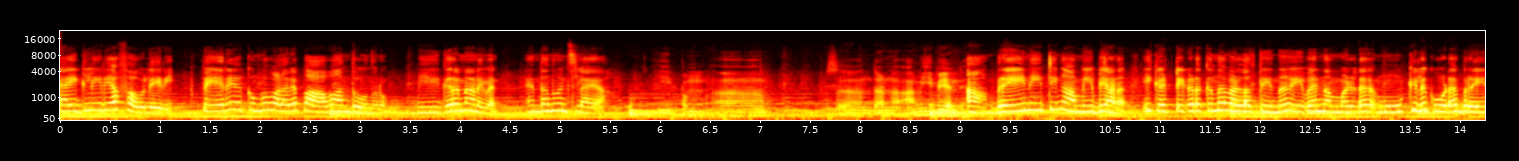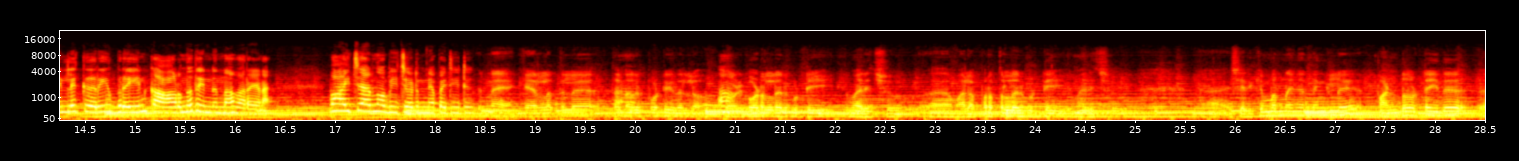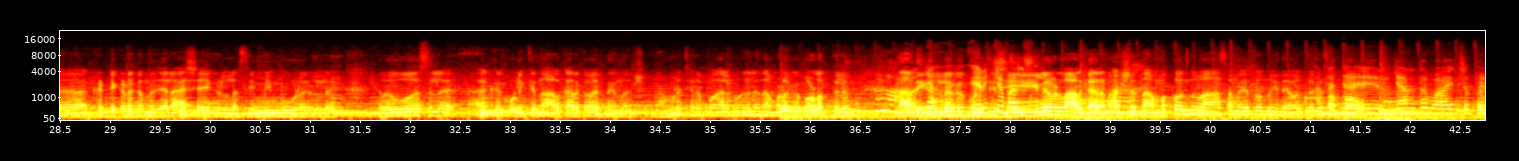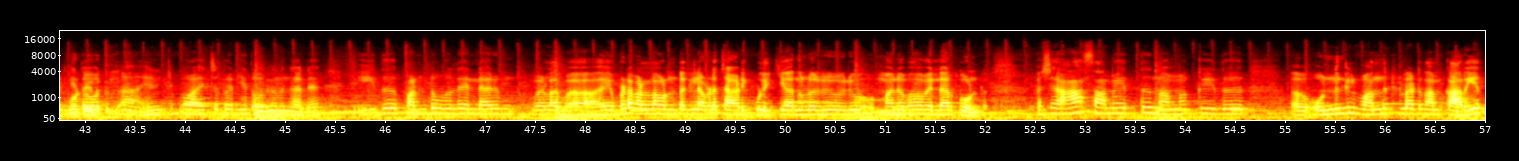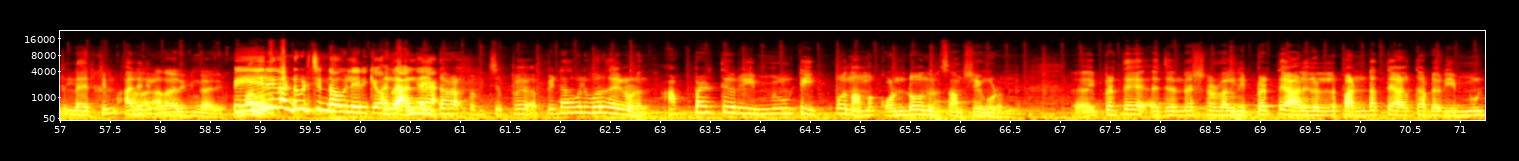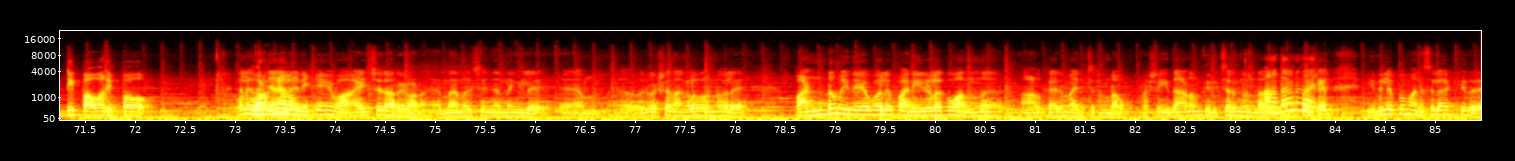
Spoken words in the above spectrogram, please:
നൈഗ്ലീരിയ ഫൗലേരി. പേര് കേൾക്കുമ്പോൾ വളരെ പാവാന്ന് തോന്നുന്നു. ഭീകരനാണ് ഇവൻ. എന്താന്ന് മനസ്സിലായ? ഇപ്പം എന്താണ് അമീബയല്ലേ ആ ബ്രെയിൻ ഈറ്റിംഗ് അമീബയാണ്. ഈ കെട്ടിക്കിടക്കുന്ന വെള്ളത്തിൽ നിന്ന് ഇവൻ നമ്മളുടെ മൂക്കിൽ കൂടെ ബ്രെയിനിൽ കയറി ബ്രെയിൻ കാർന്ന് തിന്നുന്നാ പറയണേ. വായിച്ചായിരുന്നോ ബീച്ചോട്ടനെ പറ്റിട്ട് പിന്നെ കേരളത്തിൽ തന്നെ റിപ്പോർട്ട് ചെയ്തല്ലോ. കോഴിക്കോടുള്ള ഒരു കുട്ടി മരിച്ചു. മലപ്പുറത്തുള്ള ഒരു കുട്ടി മരിച്ചു. ശരിക്കും പറഞ്ഞു കഴിഞ്ഞിട്ടുണ്ടെങ്കിൽ പണ്ട് തൊട്ടേ ഇത് കെട്ടിക്കിടക്കുന്ന ജലാശയങ്ങളിൽ സ്വിമ്മിംഗ് പൂളുകളിൽ റിവേഴ്സിൽ ഒക്കെ കുളിക്കുന്ന ആൾക്കാർക്ക് വരുന്നതെന്ന് വെച്ചു. നമ്മുടെ ചെറുപ്പകാലം മുതൽ നമ്മളൊക്കെ കുളത്തിലും നദികളിലൊക്കെ കുളിച്ച് ശീലമുള്ള ആൾക്കാരാണ്. പക്ഷെ നമുക്കൊന്നും ആ സമയത്തൊന്നും ഇതേപോലത്തെ ഒരു ഞാനിത് വായിച്ചപ്പോൾ എനിക്ക് report തോന്നി ആ എനിക്ക് വായിച്ചപ്പോൾ എനിക്ക് തോന്നിയതെന്ന് ഇത് പണ്ട് മുതൽ എല്ലാവരും വെള്ളം എവിടെ വെള്ളം ഉണ്ടെങ്കിൽ അവിടെ ചാടി കുളിക്കുക എന്നുള്ളൊരു ഒരു മനോഭാവം എല്ലാവർക്കും ഉണ്ട്. പക്ഷെ ആ സമയത്ത് നമുക്ക് ഇത് ആ, ഒന്നുകിൽ വന്നിട്ടുള്ളതായിട്ട് നമുക്ക് അറിയത്തില്ലായിരിക്കും അല്ലെങ്കിൽ അതായിരിക്കും കാര്യം. പേര് കണ്ടുപിടിച്ചിട്ടുണ്ടാവില്ലായിരിക്കും. അല്ല അല്ല ഇതാ പിന്നെ അതുപോലെ വേറെ കാര്യങ്ങളുണ്ട്. അപ്പോഴത്തെ ഒരു ഇമ്മ്യൂണിറ്റി ഇപ്പോൾ നമുക്കുണ്ടോ എന്നൊരു സംശയം കൂടെ ഉണ്ട്. ഇപ്പോഴത്തെ ജനറേഷനുള്ള അല്ലെങ്കിൽ ഇപ്പോഴത്തെ ആളുകളിൽ പണ്ടത്തെ ആൾക്കാരുടെ ഒരു ഇമ്മ്യൂണിറ്റി പവർ ഇപ്പോൾ എനിക്ക് വായിച്ചൊരു അറിവാണ് എന്താണെന്ന് വെച്ച് കഴിഞ്ഞിട്ടുണ്ടെങ്കിൽ ഒരുപക്ഷെ ഞങ്ങൾ പറഞ്ഞ പോലെ പണ്ടും ഇതേപോലെ പനികളൊക്കെ വന്ന് ആൾക്കാർ മരിച്ചിട്ടുണ്ടാവും. പക്ഷെ ഇതാണെന്ന് തിരിച്ചറിഞ്ഞിട്ടുണ്ടാവും പക്ഷെ ഇതിലിപ്പോൾ മനസ്സിലാക്കിയത്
